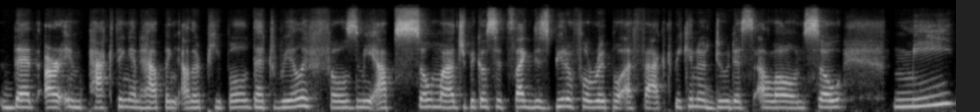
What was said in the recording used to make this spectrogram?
that are impacting and helping other people that really fills me up so much because it's like this beautiful ripple effect we cannot do this alone so me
